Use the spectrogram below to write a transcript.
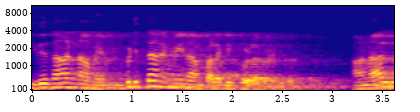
இதுதான் நாம் இப்படித்தான் நம்மை நாம் பழகிக் கொள்ள வேண்டும். ஆனால்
